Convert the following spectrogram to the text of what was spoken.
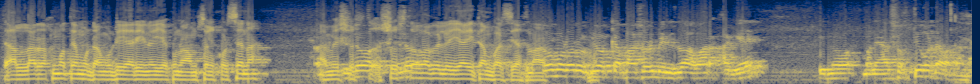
তা আল্লাহর রহমতে মোটামুটি আর ইনইয়া কোনো আমসল করছে না। আমি সুস্থ এটা- সুস্থভাবে লইয়া আইতাম পারছি আপনার। তো বড় রোগী হোক বাসর বেরিয়ে আমার আগে মানে আর শক্তি করতে পারতাম না।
